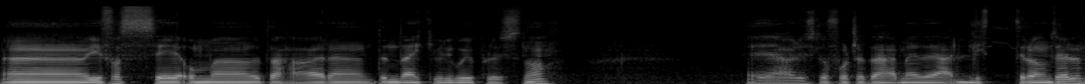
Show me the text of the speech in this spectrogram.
Uh, vi får se om uh, dette her uh, den der ikke vil gå i pluss nå. Jeg har lyst til å fortsette her med det litt til.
